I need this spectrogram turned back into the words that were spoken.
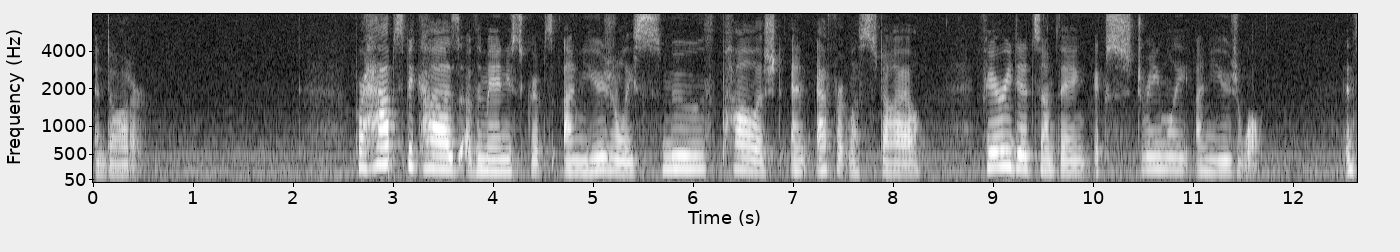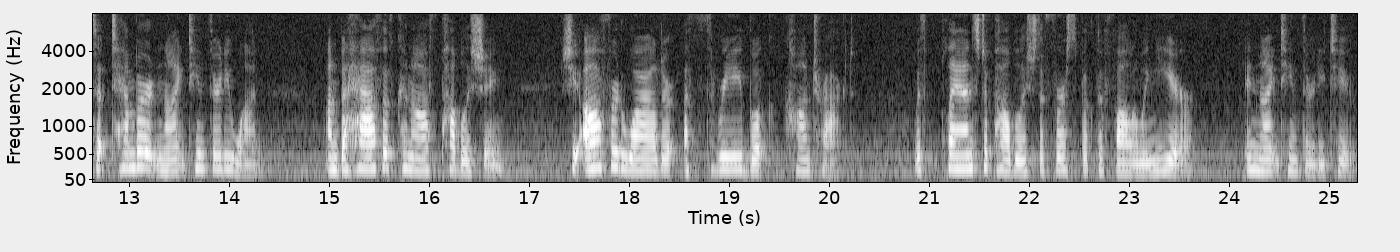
and daughter. Perhaps because of the manuscript's unusually smooth, polished, and effortless style, Fiery did something extremely unusual. In September 1931, on behalf of Knopf Publishing, she offered Wilder a three book contract with plans to publish the first book the following year, in 1932.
